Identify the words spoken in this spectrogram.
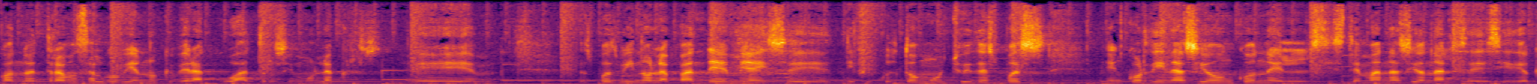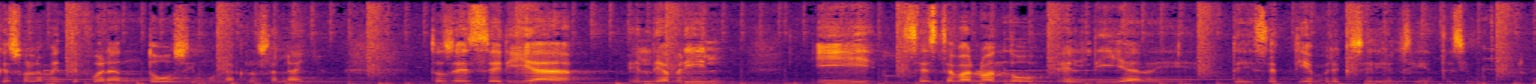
cuando entramos al gobierno que hubiera cuatro simulacros. Eh, después vino la pandemia y se dificultó mucho y después en coordinación con el sistema nacional se decidió que solamente fueran dos simulacros al año. Entonces sería el de abril y se está evaluando el día de, de septiembre que sería el siguiente simulacro.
